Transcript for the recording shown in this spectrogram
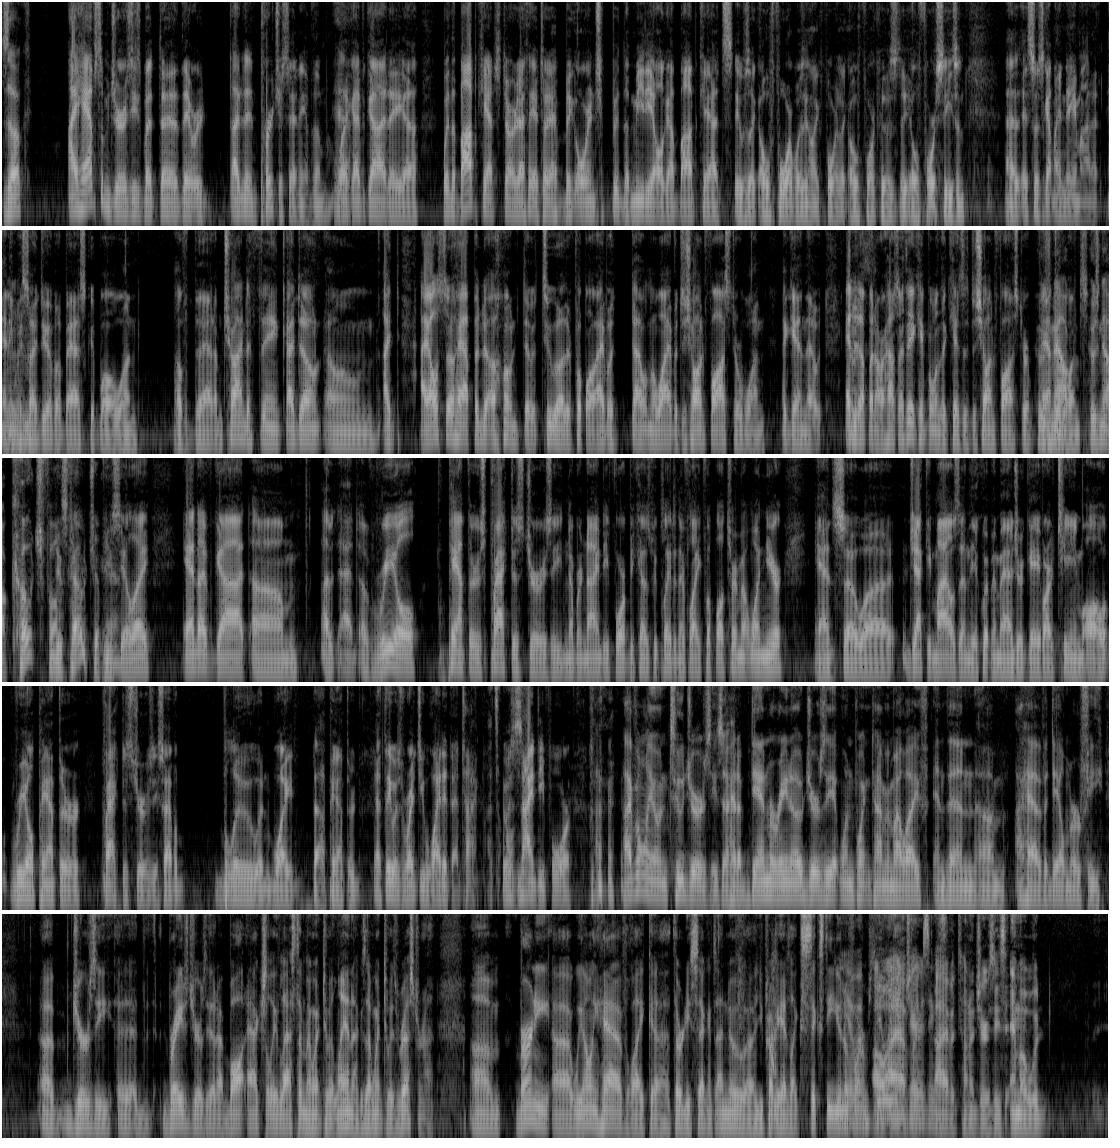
Szoke? I have some jerseys, but uh, they were I didn't purchase any of them. Like I've got a uh, when the Bobcats started. I think I told you I have a big orange. The media all got Bobcats. It was like 04. It wasn't like four. Like 04 because it was the 04 season. Uh, so it's got my name on it. Anyway, so I do have a basketball one of that. I'm trying to think. I don't own. I I also happen to own two other football. I have a. I don't know why I have a Deshaun Foster one. Again, that ended up in our house. I think it came from one of the kids. The Deshaun Foster Who's Panther now, ones who's now Coach Foster? new coach of Yeah. UCLA, and I've got um, a, a real Panthers practice jersey, number ninety four, because we played in their flag football tournament one year, and so uh, Jackie Miles, then the equipment manager, gave our team all real Panther practice jerseys. So I have a blue and white uh, Panther. I think it was Reggie White at that time. That's it was ninety four. I've only owned two jerseys. I had a Dan Marino jersey at one point in time in my life, and then um, I have a Dale Murphy uh, jersey, uh, Braves jersey that I bought actually last time I went to Atlanta because I went to his restaurant. Um, Bernie, uh, we only have like uh, 30 seconds. I know uh, you probably have like 60 uniforms. billion Oh, I have jerseys. A, I have a ton of jerseys. Emma would,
